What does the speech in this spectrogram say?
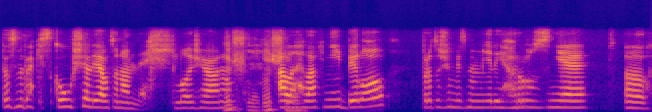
to jsme taky zkoušeli, ale to nám nešlo, že ano. Nešlo, nešlo. Ale hlavní bylo, protože my jsme měli hrozně uh,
